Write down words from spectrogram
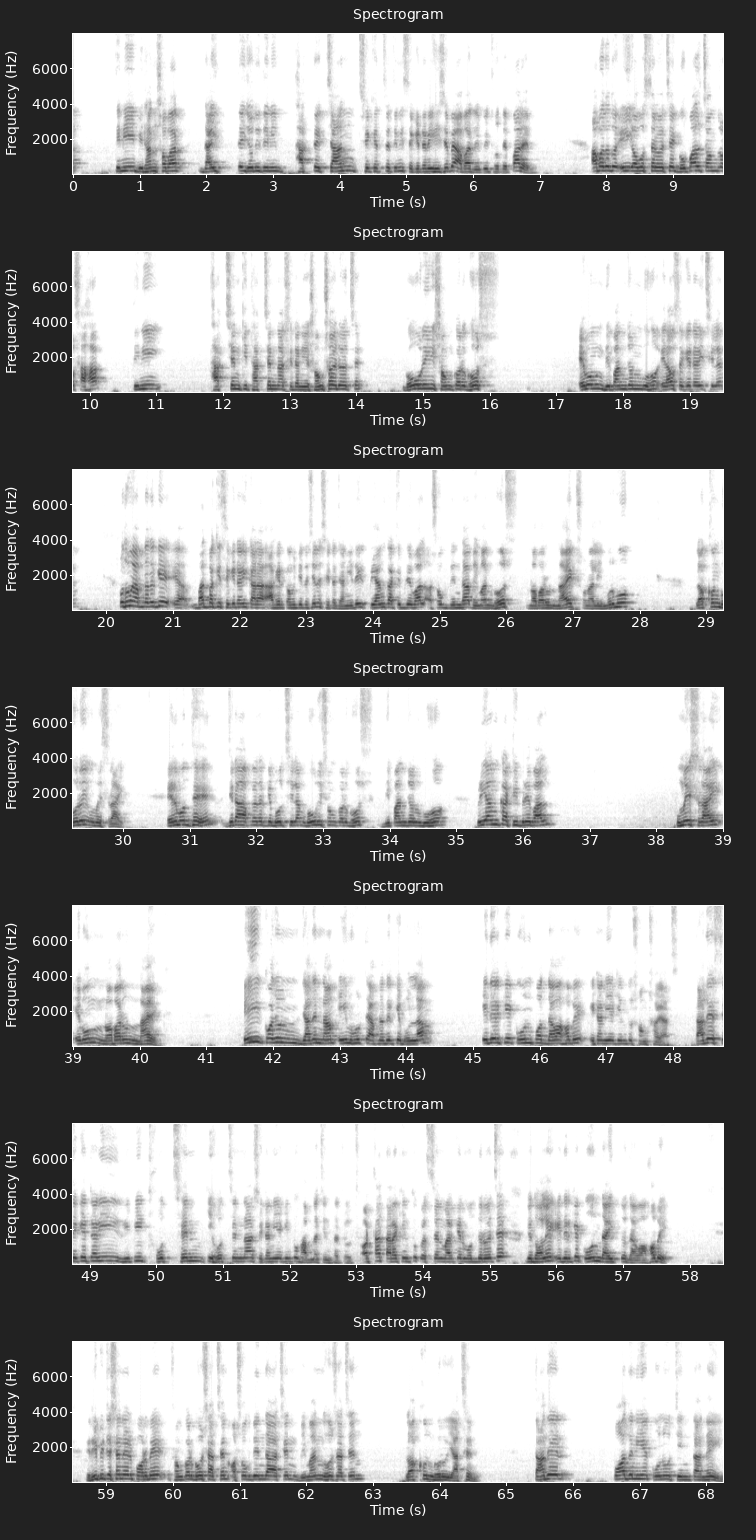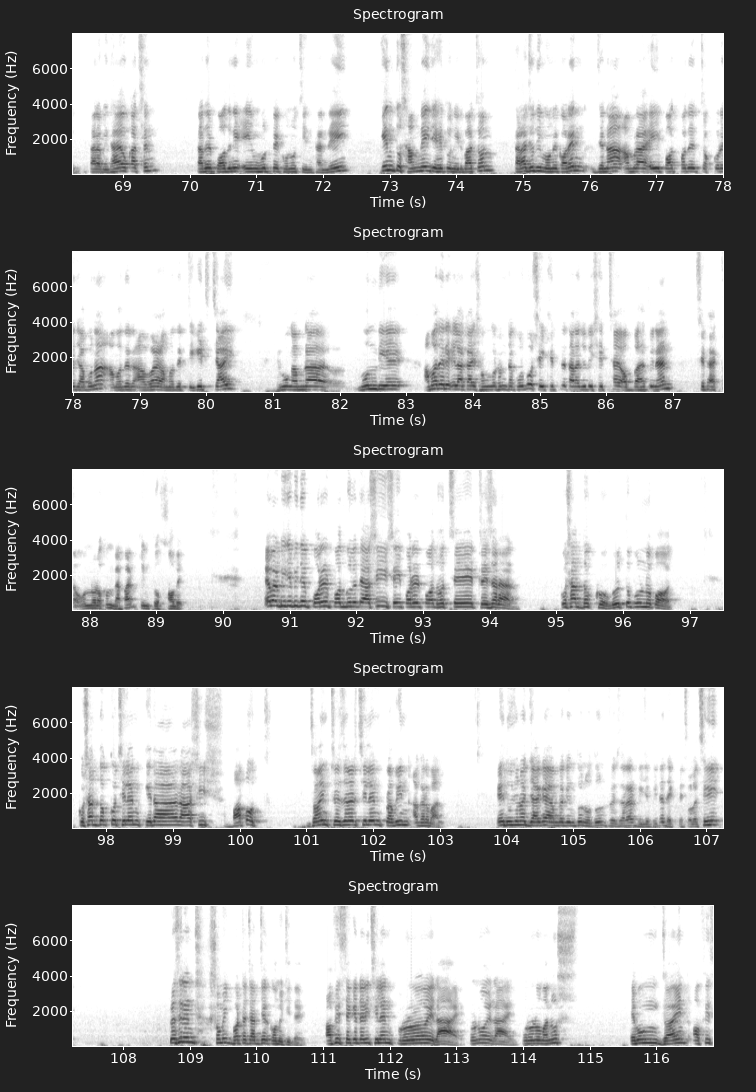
তিনি বিধানসভার দায়িত্বে যদি তিনি থাকতে চান, সেক্ষেত্রে তিনি সেক্রেটারি হিসেবে আবার রিপিট হতে পারেন। আপাতত এই অবস্থা রয়েছে গোপাল চন্দ্র সাহা। তিনি থাকছেন কি থাকছেন না সেটা নিয়ে সংশয় রয়েছে। গৌরী শঙ্কর ঘোষ এবং দীপাঞ্জন গুহ, এরাও সেক্রেটারি ছিলেন। প্রথমে আপনাদেরকে বাদবাকি সেক্রেটারি কারা আগের কমিটিতে ছিলেন সেটা জানিয়ে দিই। প্রিয়াঙ্কা টিবরেওয়াল অশোক দিন্দা বিমান ঘোষ, নবারুণ নায়ক, সোনালী মুর্মু, লক্ষণ ঘোরই, উমেশ রায়। এর মধ্যে যেটা আপনাদেরকে বলছিলাম গৌরীশঙ্কর ঘোষ, দীপাঞ্জন গুহ, প্রিয়াঙ্কা টিবরেওয়াল উমেশ রায় এবং নবারুণ নায়ক। এই কজন যাদের নাম এই মুহূর্তে আপনাদেরকে বললাম, এদেরকে কোন পদ দেওয়া হবে এটা নিয়ে কিন্তু সংশয় আছে। তাদের সেক্রেটারি রিপিট হচ্ছেন কি হচ্ছেন না সেটা নিয়ে কিন্তু ভাবনা চিন্তা চলছে। অর্থাৎ তারা কিন্তু কোয়েশ্চেন মার্কের মধ্যে রয়েছে যে দলে এদেরকে কোন দায়িত্ব দেওয়া হবে। রিপিটেশনের পর্বে শঙ্কর ঘোষ আছেন, অশোক দিন্দা আছেন, বিমান ঘোষ আছেন, লক্ষণ ঘরুই আছেন। তাদের পদ নিয়ে কোনো চিন্তা নেই। তারা বিধায়ক আছেন, তাদের পদ নিয়ে এই মুহূর্তে কোনো চিন্তা নেই। কিন্তু সামনেই যেহেতু নির্বাচন, তারা যদি মনে করেন যে না, আমরা এই পদ পদের চক্করে যাব না, আমাদের আবার আমাদের টিকিট চাই এবং আমরা মন দিয়ে আমাদের এলাকায় সংগঠনটা করব, সেই ক্ষেত্রে তারা যদি স্বেচ্ছায় অব্যাহতি নেন, সেটা একটা অন্যরকম ব্যাপার কিন্তু হবে। এবার বিজেপিতে পরের পদগুলোতে আসি। সেই পরের পদ হচ্ছে ট্রেজারার। কোষাধ্যক্ষ, গুরুত্বপূর্ণ পদ। কোষাধ্যক্ষ ছিলেন কেদারাশিস বাপত, জয়েন্ট ট্রেজারার ছিলেন প্রবীণ আগরওয়াল। এই দুজনের জায়গায় আমরা কিন্তু নতুন ট্রেজারার বিজেপিতে দেখতে চলেছি। প্রেসিডেন্ট শ্রমিক ভট্টাচার্যের কমিটিতে। অফিস সেক্রেটারি ছিলেন প্রণয় রায় প্রণয় রায়, পুরনো মানুষ। এবং জয়েন্ট অফিস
